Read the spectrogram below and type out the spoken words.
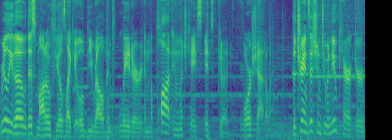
Really, though, this motto feels like it will be relevant later in the plot, in which case it's good foreshadowing. The transition to a new character,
